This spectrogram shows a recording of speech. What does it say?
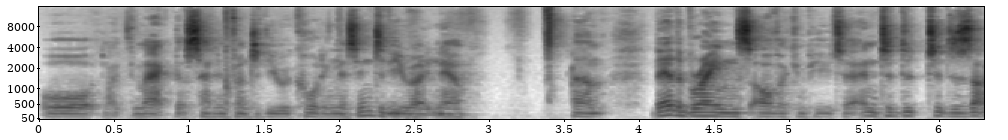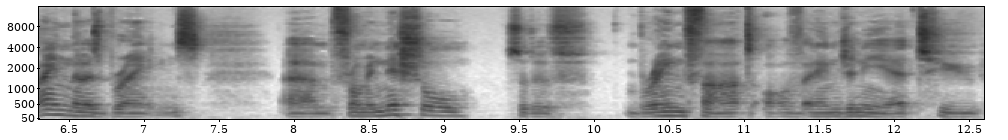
or like the Mac that's sat in front of you recording this interview right now. Um, they're the brains of a computer. And to, to design those brains um, from initial sort of brain fart of an engineer to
